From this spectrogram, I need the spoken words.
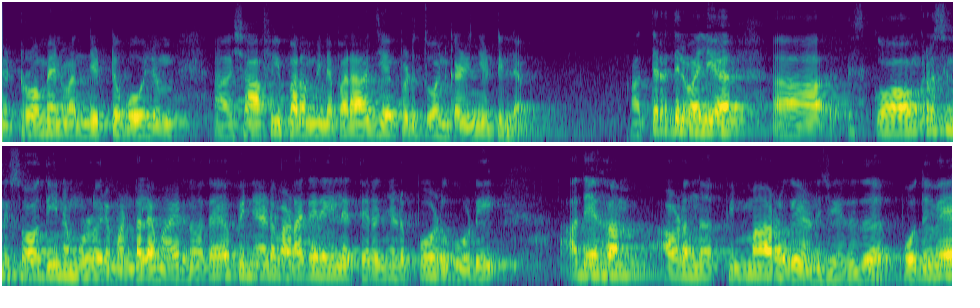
മെട്രോമാൻ വന്നിട്ട് പോലും ഷാഫി പറമ്പിനെ പരാജയപ്പെടുത്തുവാൻ കഴിഞ്ഞിട്ടില്ല. അത്തരത്തിൽ വലിയ കോൺഗ്രസിന് സ്വാധീനമുള്ള ഒരു മണ്ഡലമായിരുന്നു. അദ്ദേഹം പിന്നീട് വടകരയിലെ തിരഞ്ഞെടുപ്പോടുകൂടി അദ്ദേഹം അവിടെ നിന്ന് പിന്മാറുകയാണ് ചെയ്തത്. പൊതുവെ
